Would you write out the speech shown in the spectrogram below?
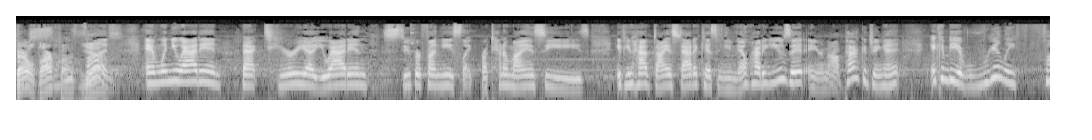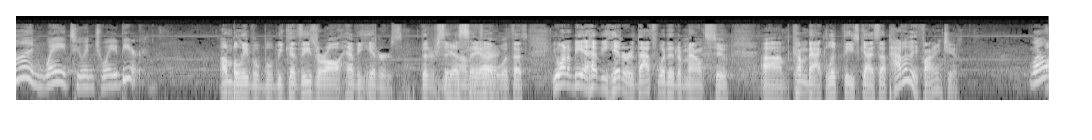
Barrels They're are so fun. fun. Yes. And when you add in bacteria, you add in super fun yeast like Brettanomyces. If you have diastaticus and you know how to use it and you're not packaging it, it can be a really fun way to enjoy a beer. Unbelievable because these are all heavy hitters that are sitting Yes, on the table are. with us. You want to be a heavy hitter, that's what it amounts to. Um, come back, look these guys up. How do they find you? Well, uh,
